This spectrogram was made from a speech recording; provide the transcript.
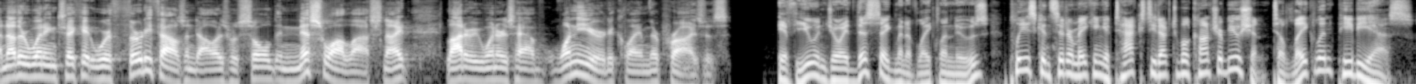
Another winning ticket worth $30,000 was sold in Nisswa last night. Lottery winners have one year to claim their prizes. If you enjoyed this segment of Lakeland News, please consider making a tax-deductible contribution to Lakeland PBS.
